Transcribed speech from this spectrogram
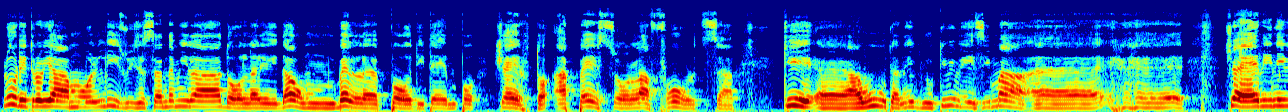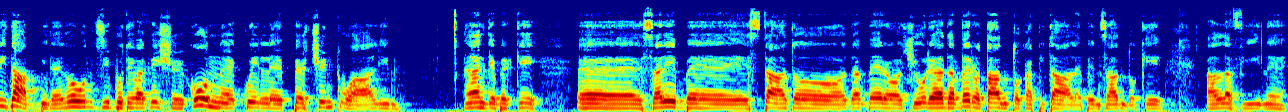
lo ritroviamo lì sui 60.000 dollari da un bel po' di tempo, certo ha perso la forza che eh, ha avuta negli ultimi mesi, ma eh, cioè era inevitabile, non si poteva crescere con quelle percentuali, anche perché eh, sarebbe stato davvero, ci voleva davvero tanto capitale, pensando che alla fine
